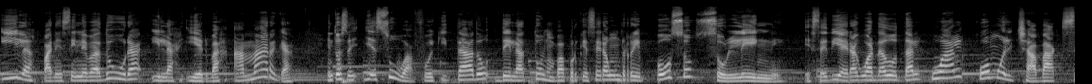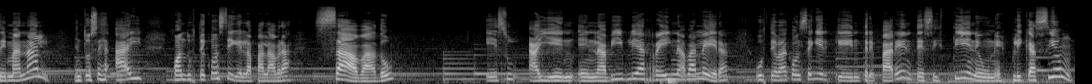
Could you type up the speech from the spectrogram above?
Y las panes sin levadura y las hierbas amargas. Entonces, Yeshua fue quitado de la tumba porque ese era un reposo solemne. Ese día era guardado tal cual como el Shabbat semanal. Entonces, hay, cuando usted consigue la palabra sábado, eso, ahí en, en, la Biblia Reina Valera, usted va a conseguir que entre paréntesis tiene una explicación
